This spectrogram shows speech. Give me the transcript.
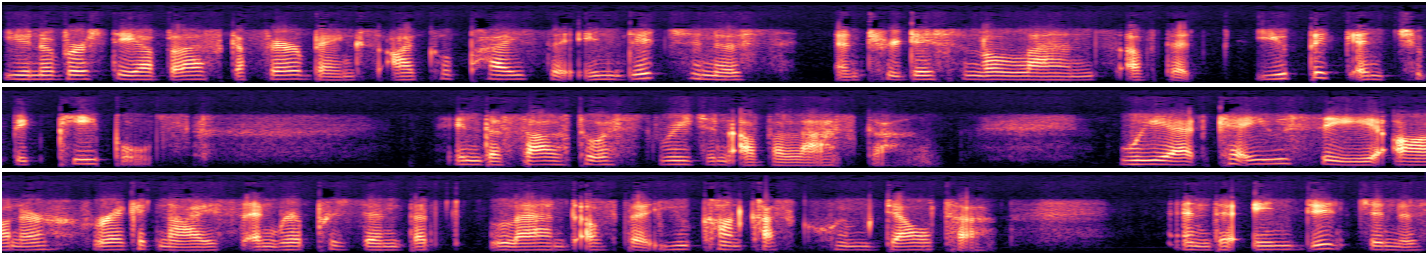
University of Alaska Fairbanks occupies the indigenous and traditional lands of the Yupik and Cup'ik peoples in the southwest region of Alaska. We at KUC honor, recognize, and represent the land of the Yukon Kuskokwim Delta and the indigenous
